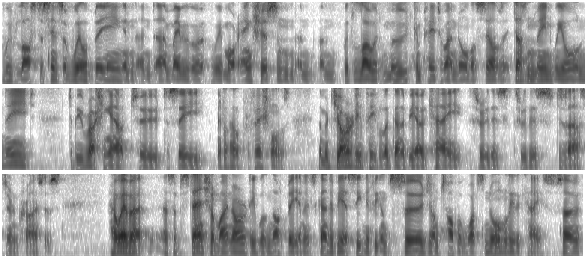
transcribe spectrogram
we've lost a sense of well-being and, and uh, maybe we're, we're, more anxious and, and, and, with lowered mood compared to our normal selves, it doesn't mean we all need to be rushing out to, to see mental health professionals. The majority of people are going to be okay through this, through this disaster and crisis. However, a substantial minority will not be, and it's going to be a significant surge on top of what's normally the case. So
